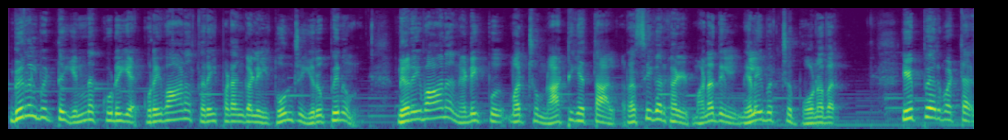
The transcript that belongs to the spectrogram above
விரல் விட்டு எண்ணக்கூடிய குறைவான திரைப்படங்களில் தோன்றியிருப்பினும் நிறைவான நடிப்பு மற்றும் நாட்டியத்தால் ரசிகர்கள் மனதில் நிலை பெற்று போனவர். இப்பேற்பட்ட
